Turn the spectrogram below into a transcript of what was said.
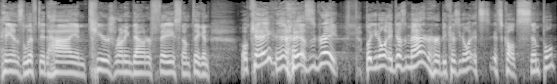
hands lifted high and tears running down her face. And I'm thinking, Okay, this is great. But you know, it doesn't matter to her because you know it's it's called simple,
